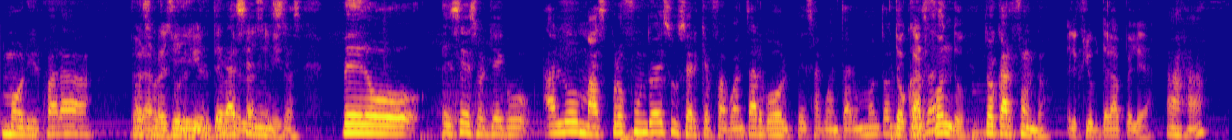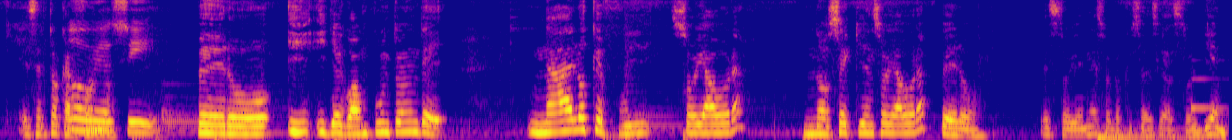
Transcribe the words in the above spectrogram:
Morir para, Para resurgir de dentro las de las cenizas. Pero es eso, llegó a lo más profundo de su ser, que fue aguantar golpes, aguantar un montón de Tocar cosas. fondo. Tocar fondo. El club de la pelea. Ajá. Es el tocar Obvio, fondo. sí. Pero, y, y llegó a un punto donde nada de lo que fui soy ahora. No sé quién soy ahora, pero estoy en eso, lo que usted decía, estoy bien.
